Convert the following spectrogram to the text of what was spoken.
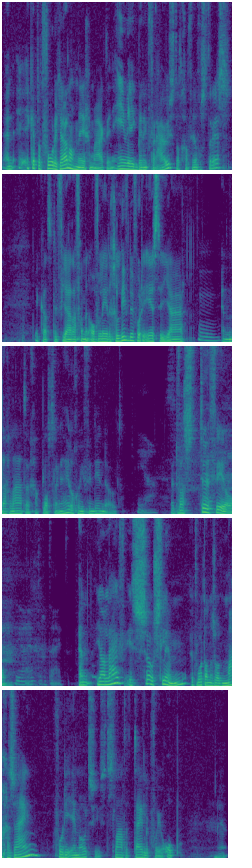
En ik heb dat vorig jaar nog meegemaakt. In één week ben ik verhuisd. Dat gaf heel veel stress. Ik had de verjaardag van mijn overleden geliefde voor het eerste jaar. Hmm. En een dag later gaat plotseling een hele goede vriendin dood. Ja. Het was te veel. Ja, heftige tijd. En jouw lijf is zo slim. Het wordt dan een soort magazijn voor die emoties. Het slaat het tijdelijk voor je op. Ja.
